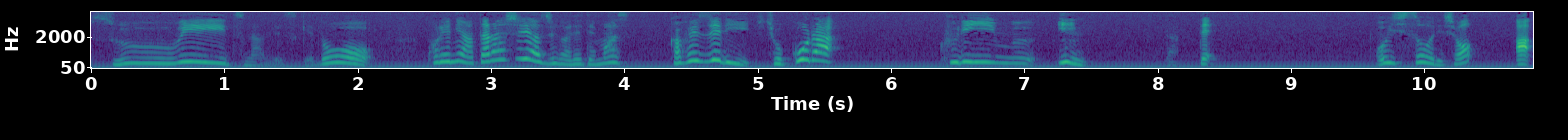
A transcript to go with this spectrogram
スイーツなんですけど、これに新しい味が出てます。カフェゼリーショコラクリームインだって。美味しそうでしょ？あ、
